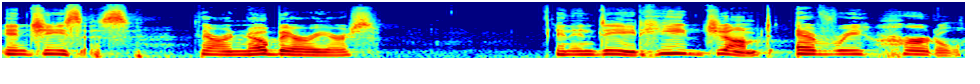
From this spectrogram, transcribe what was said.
In Jesus, there are no barriers. And indeed, He jumped every hurdle.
